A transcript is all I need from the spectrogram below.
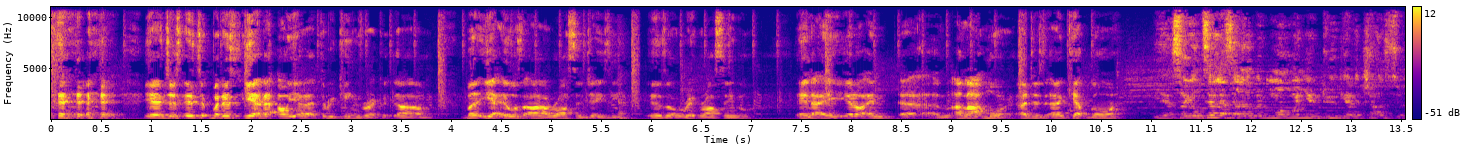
sorry. yeah, it's just it's but it's yeah that oh yeah that Three Kings record. Um, but yeah, it was uh Ross and Jay Z. It was a Rick Ross single, and I you know and uh, a lot more. I just I kept going. Yeah, so you'll tell us a little bit more when you do get a chance to,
